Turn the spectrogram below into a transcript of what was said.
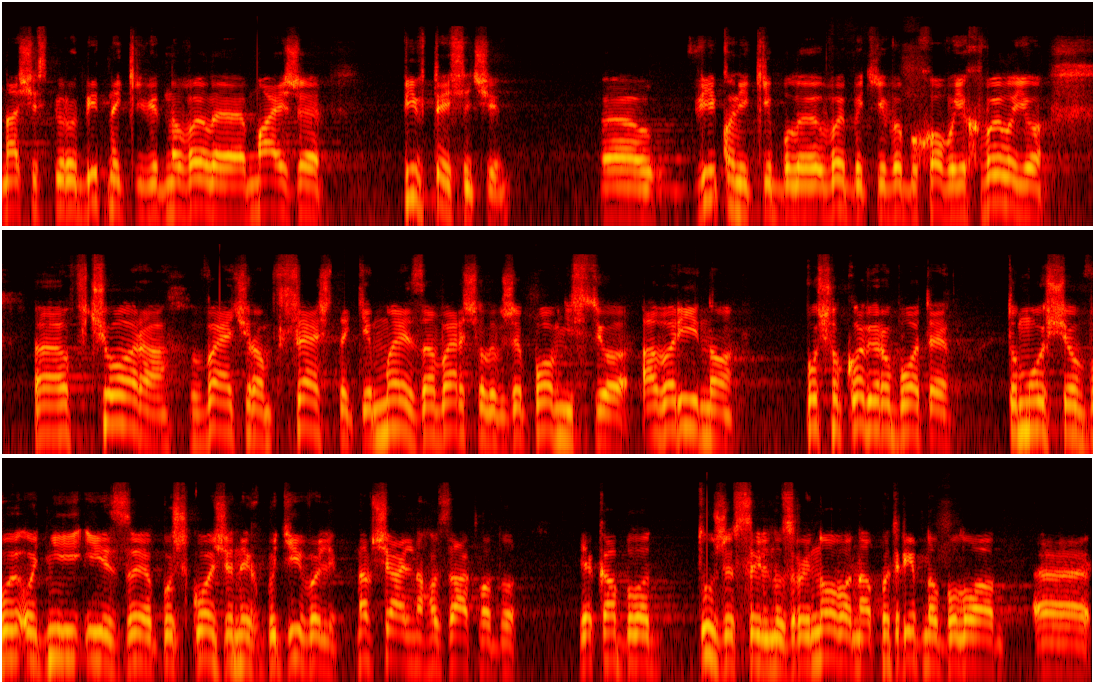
наші співробітники відновили майже пів тисячі вікон, які були вибиті вибуховою хвилею. Е, Вчора вечором, все ж таки, ми завершили вже повністю аварійно пошукові роботи, тому що в одній із пошкоджених будівель навчального закладу, яка була дуже сильно зруйнована, потрібно було е,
